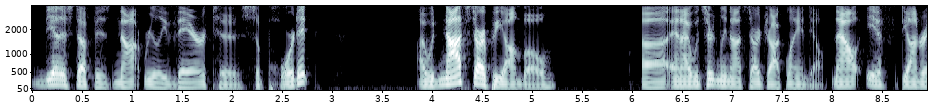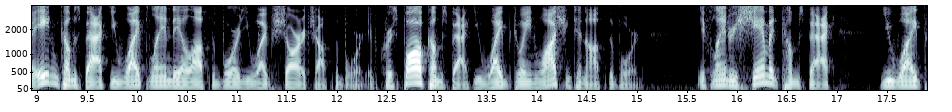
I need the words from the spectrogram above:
the other stuff is not really there to support it. I would not start Biyombo, uh, and I would certainly not start Jock Landale. Now, if DeAndre Ayton comes back, you wipe Landale off the board, you wipe Saric off the board. If Chris Paul comes back, you wipe Duane Washington off the board. If Landry Shamet comes back, you wipe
